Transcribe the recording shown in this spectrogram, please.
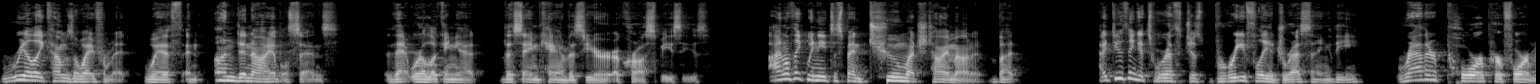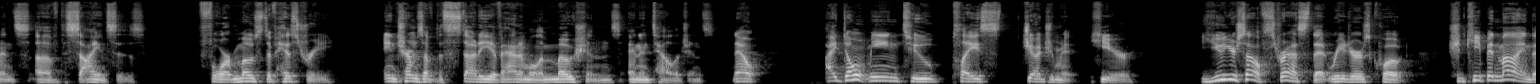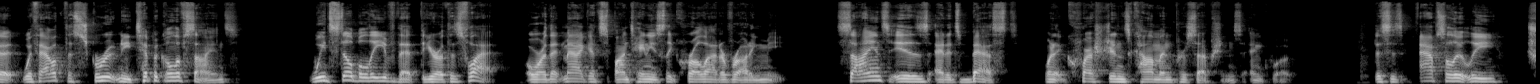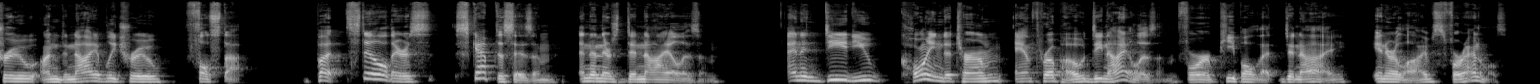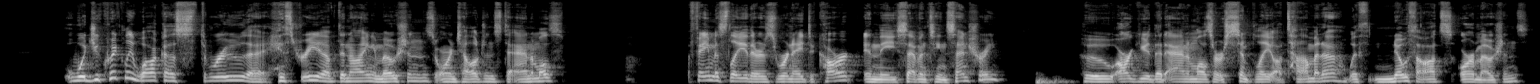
really comes away from it with an undeniable sense that we're looking at the same canvas here across species. I don't think we need to spend too much time on it, but I do think it's worth just briefly addressing the rather poor performance of the sciences for most of history in terms of the study of animal emotions and intelligence. Now, I don't mean to place judgment here. You yourself stress that readers, quote, should keep in mind that without the scrutiny typical of science, we'd still believe that the earth is flat or that maggots spontaneously crawl out of rotting meat. Science is at its best when it questions common perceptions, end quote. This is absolutely true, undeniably true, full stop. But still, there's skepticism and then there's denialism. And indeed, you coined a term anthropo-denialism for people that deny inner lives for animals. Would you quickly walk us through the history of denying emotions or intelligence to animals? Famously, there's Rene Descartes in the 17th century, who argued that animals are simply automata with no thoughts or emotions.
